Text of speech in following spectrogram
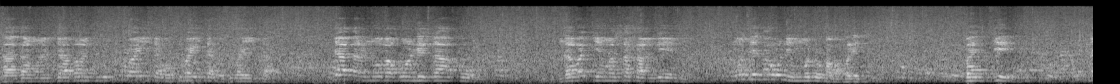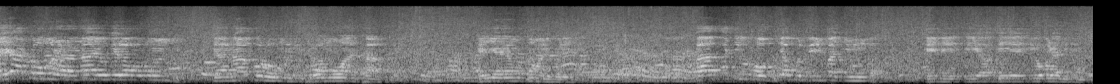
ng'agamba nti abantu bwetubayita bwetubayita bwetubayita njagala n'obagondezaako. Nga bajja emasaka ng'eno noteekawo nemmotoka bakoleki bajje. Naye ate omulala n'ayogera bulungi kyanaakola omulimu tebamuwa ntambula. Enya ya mukama likoleki kaakati ojja kuzimba jyunga ene eyobulabiriza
